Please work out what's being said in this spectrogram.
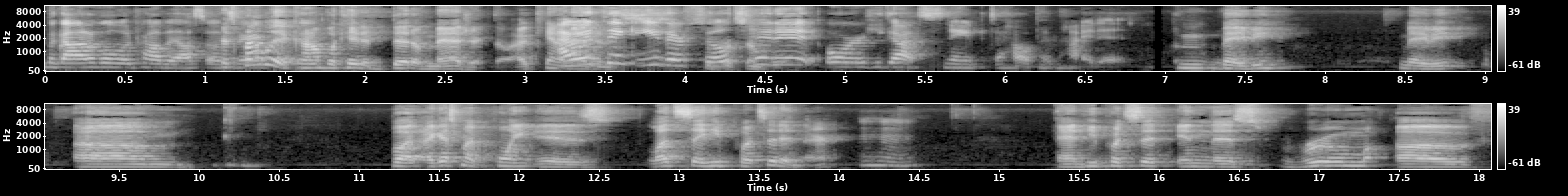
McGonagall would probably also. It's probably a complicated bit of magic, though. I can't. I would think either Filch hid it or he got Snape to help him hide it. Maybe, maybe. Um, but I guess my point is, let's say he puts it in there, hmm and he puts it in this room of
